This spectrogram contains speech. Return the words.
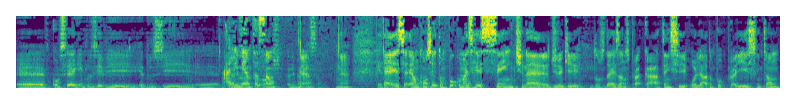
é, conseguem, inclusive, reduzir. É, alimentação. Alimentação. É, é. é, esse é um conceito um pouco mais recente, né? Eu diria que de uns 10 anos para cá tem se olhado um pouco para isso. Então,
